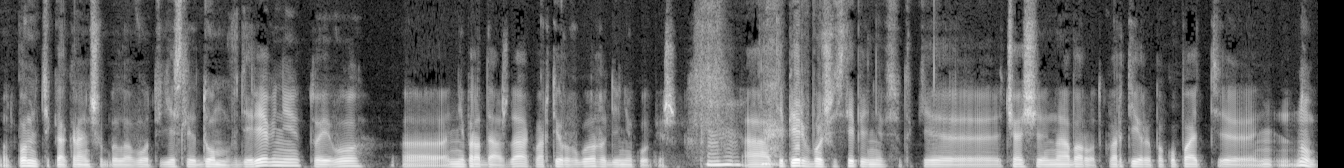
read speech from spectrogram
Вот помните, как раньше было, вот если дом в деревне, то его не продашь, да, а квартиру в городе не купишь. Угу. А теперь в большей степени все-таки чаще наоборот. Квартиры покупать, ну,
